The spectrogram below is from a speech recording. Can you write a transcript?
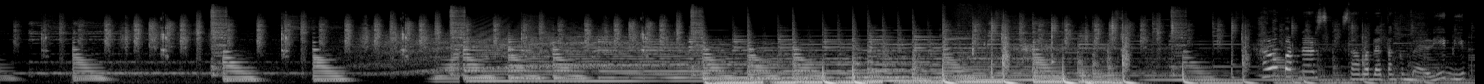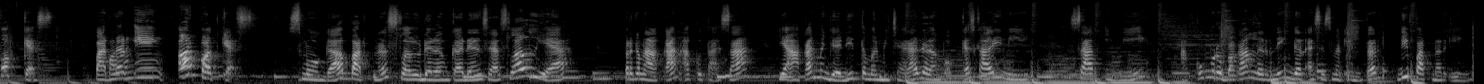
Halo partners, selamat datang kembali di podcast Partner Ing on Podcast. Semoga partners selalu dalam keadaan sehat selalu ya. Perkenalkan, aku Tasa yang akan menjadi teman bicara dalam podcast kali ini. Saat ini, aku merupakan learning dan assessment intern di Partner Ing.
